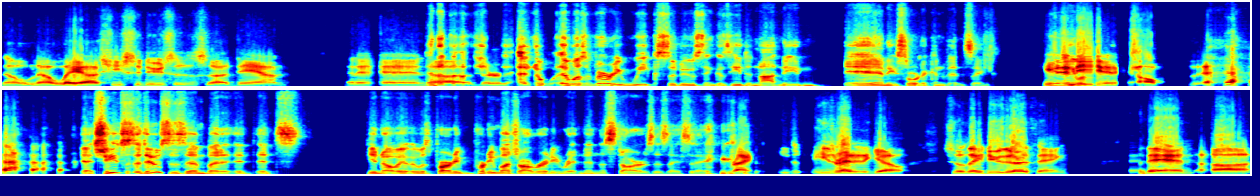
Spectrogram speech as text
Now now Leia she seduces uh, Dan, and and uh, they're And it, it was a very weak seducing because he did not need any sort of convincing. he didn't he was- need any help. Yeah, she seduces him, but it, it's you know it, it was pretty pretty much already written in the stars, as they say. right. He's he's ready to go. So they do their thing, and then uh,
